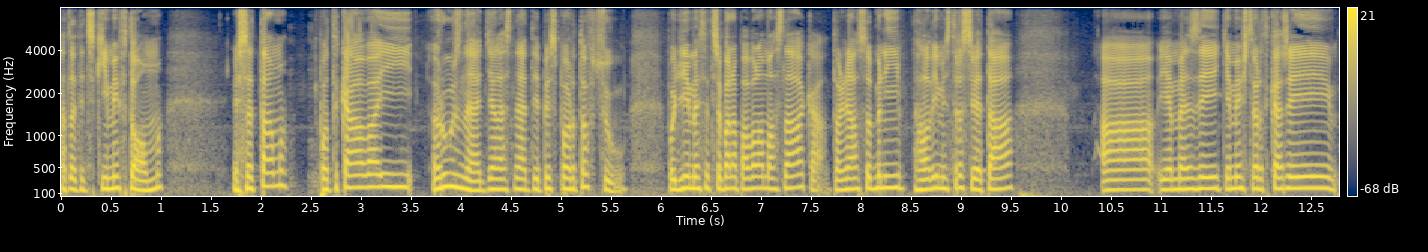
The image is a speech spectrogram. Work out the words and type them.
atletickými v tom, že se tam potkávají různé tělesné typy sportovců. Podívejme se třeba na Pavla Masláka, trojnásobný hlavní mistr světa a je mezi těmi čtvrtkaři uh,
